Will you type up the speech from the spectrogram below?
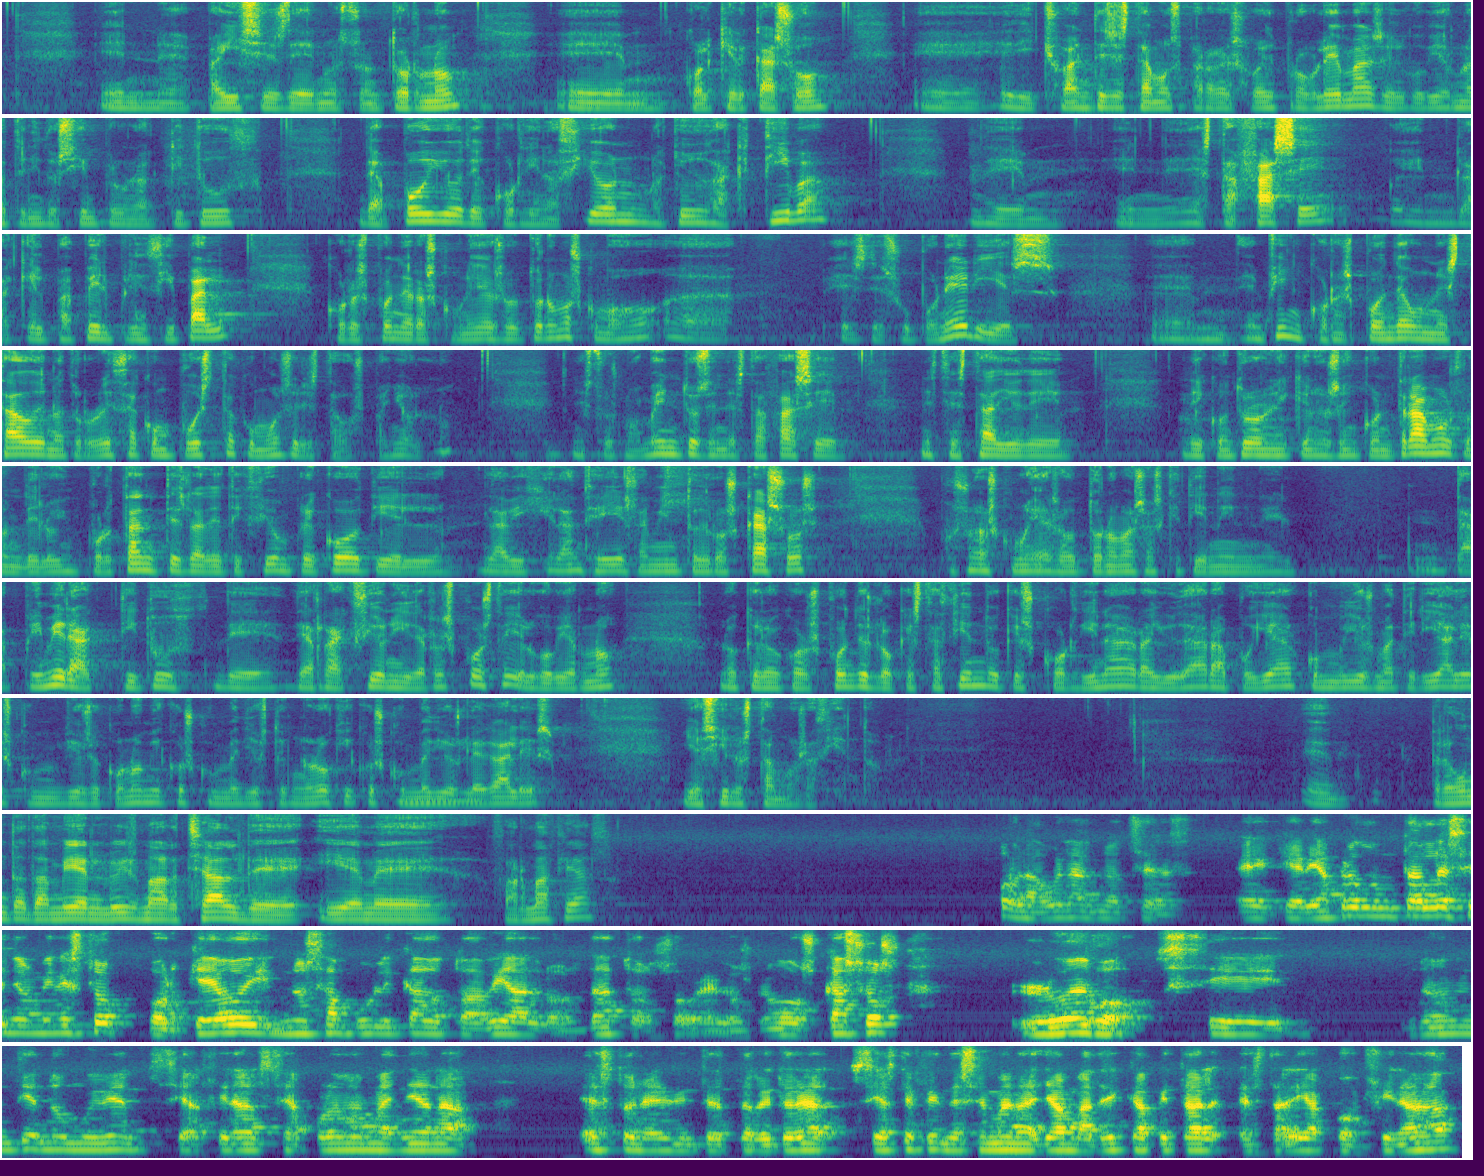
en eh, países de nuestro entorno. Eh, en cualquier caso, eh, he dicho antes, estamos para resolver problemas. El Gobierno ha tenido siempre una actitud de apoyo, de coordinación, una actitud activa en esta fase en la que el papel principal corresponde a las comunidades autónomas, como es de suponer y es eh, en fin, corresponde a un estado de naturaleza compuesta como es el Estado español. En estos momentos, en esta fase, en este estadio de, control en el que nos encontramos, donde lo importante es la detección precoz y la vigilancia y aislamiento de los casos, pues son las comunidades autónomas las que tienen la primera actitud de, de, reacción y de respuesta y el Gobierno lo que le corresponde es lo que está haciendo, que es coordinar, ayudar, apoyar con medios materiales, con medios económicos, con medios tecnológicos, con medios legales y así lo estamos haciendo. Eh, pregunta también Luis Marchal de IM Farmacias. Hola, buenas noches. Eh, quería preguntarle, señor ministro, por qué hoy no se han publicado todavía los datos sobre los nuevos casos. Luego, si no entiendo muy bien si al final se aprueba mañana esto en el interterritorial, si este fin de semana ya Madrid Capital estaría confinada.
